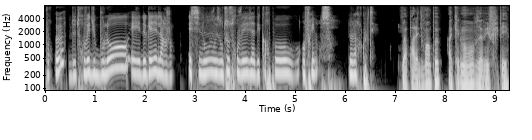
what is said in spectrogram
pour eux, de trouver du boulot et de gagner de l'argent. Et sinon, ils ont tous trouvé via des corpos ou en freelance de leur côté. On va parler de vous un peu. À quel moment vous avez flippé?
